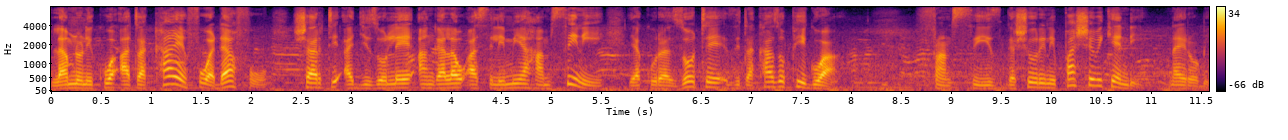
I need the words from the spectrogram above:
La mno ni kuwa atakayefua dafu sharti ajizolee angalau asilimia hamsini ya kura zote zitakazopigwa. Francis Gashuri, Nipashe Wikendi, Nairobi.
